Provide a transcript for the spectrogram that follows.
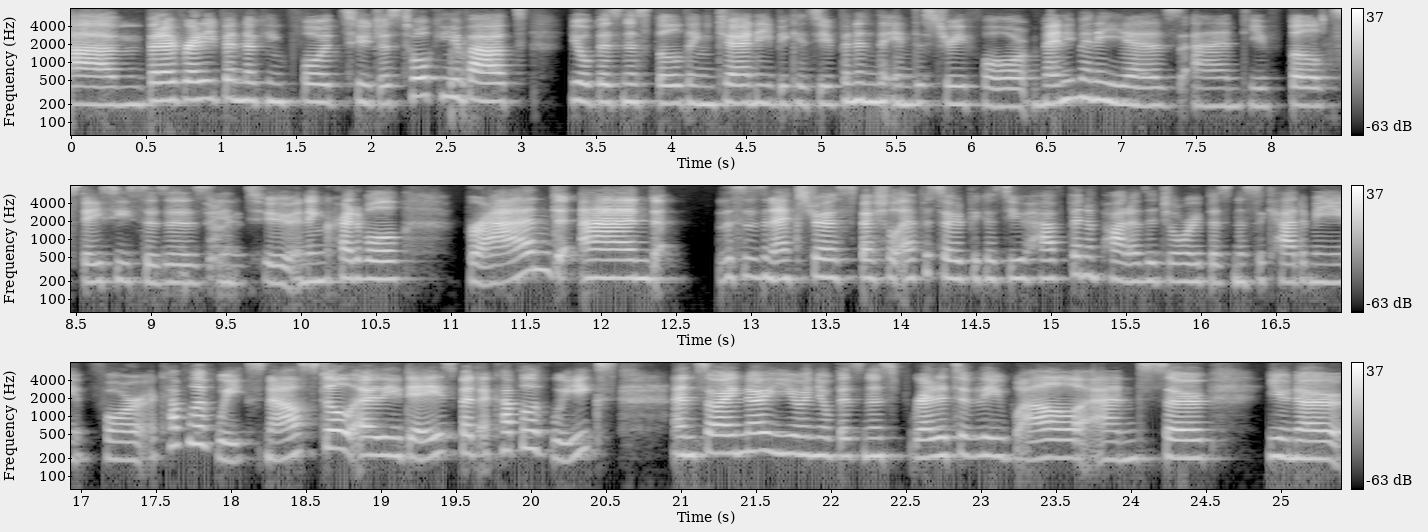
Um, but I've really been looking forward to just talking about your business building journey because you've been in the industry for many, many years and you've built Stacy Scissors into an incredible brand. And this is an extra special episode because you have been a part of the Jewelry Business Academy for a couple of weeks now, still early days, but a couple of weeks. And so I know you and your business relatively well. And so, you know,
